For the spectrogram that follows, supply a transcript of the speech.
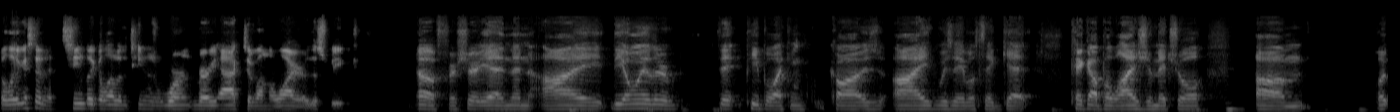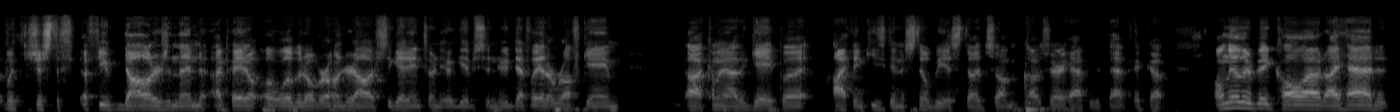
But like I said, it seemed like a lot of the teams weren't very active on the wire this week. Oh, for sure. Yeah. And then I, the only other th- people I can call is I was able to get, pick up Elijah Mitchell um, with, just a, few dollars. And then I paid a, a little bit over a hundred dollars to get Antonio Gibson, who definitely had a rough game uh, coming out of the gate, but I think he's going to still be a stud. So I'm, I was very happy with that pickup. Only other big call out I had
